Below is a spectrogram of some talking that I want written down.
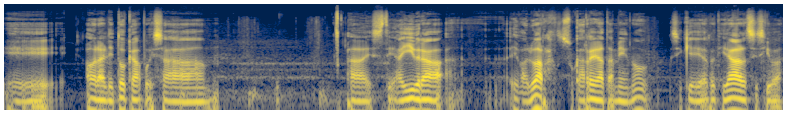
eh, ahora le toca pues a, a, este, a Ibra evaluar su carrera también, ¿no? Si quiere retirarse, si va,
